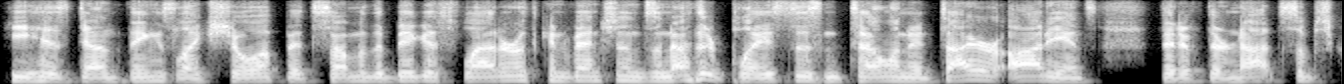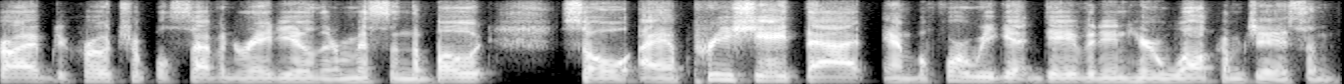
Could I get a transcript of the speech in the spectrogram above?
He has done things like show up at some of the biggest flat earth conventions and other places and tell an entire audience that if they're not subscribed to Crow 777 radio, they're missing the boat. So I appreciate that. And before we get David in here, welcome, Jason.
